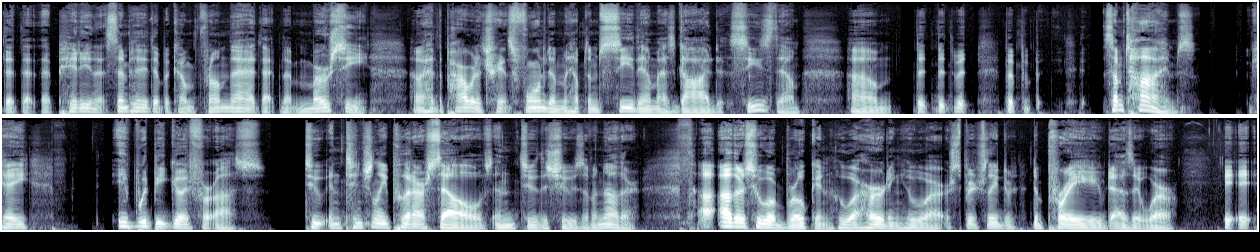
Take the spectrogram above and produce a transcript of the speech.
that that, that pity and that sympathy that become from that, that, that mercy, uh, had the power to transform them and help them see them as God sees them. Um, but, but, but, but, sometimes, okay, it would be good for us to intentionally put ourselves into the shoes of another uh, others who are broken, who are hurting, who are spiritually de- depraved, as it were. It, it,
